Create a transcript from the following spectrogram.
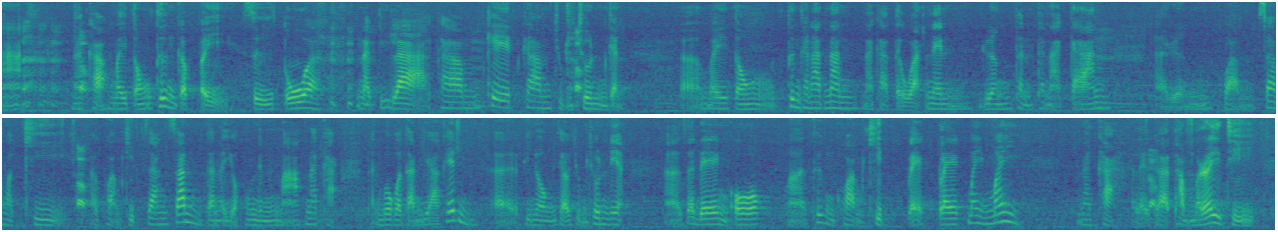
นะครันะบคะไม่ต้องถึงกับไปซื้อตัวนักกีฬาข้ามเขตข้ามชุมชนกันเอ่อไม่ต้องถึงขนาดนั้นนะคะแต่ว่าเน้นเรื่องพันธนาการเอ่อเรื่องความสามัคคีครับเอ่อความคิดสร้างสรรค์ท่านนายกเน้นมาร์กนะคะท่านบอกว่าท่านอยากเห็นเอ่อพี่น้องชาวชุมชนเนี่ยเอ่อแสดงออกมาถึงความคิดแปลกๆไม่ไม่ๆนะคะแล้วก็ทำอะไรที่เอ่อ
